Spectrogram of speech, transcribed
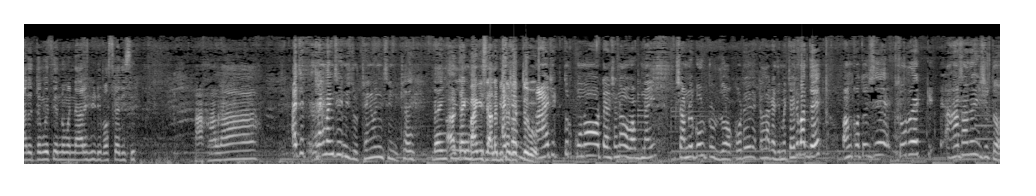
আদে তুমি সে নো মান আর হিডি বসকা দিছে। আহালা। আচ্ছা ঠ্যাং ভাঙছে নি তোর ঠ্যাং ভাঙছে নি? ঠ্যাং ভাঙিছে আনে বিচার আচ্ছা, করতে তোর কোনো টেনশনের অভাব নাই। সামনে গরু টুর করে একটা লাগা জিমে চাইরে বাদ দে। অঙ্ক তো। সে তোর তো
